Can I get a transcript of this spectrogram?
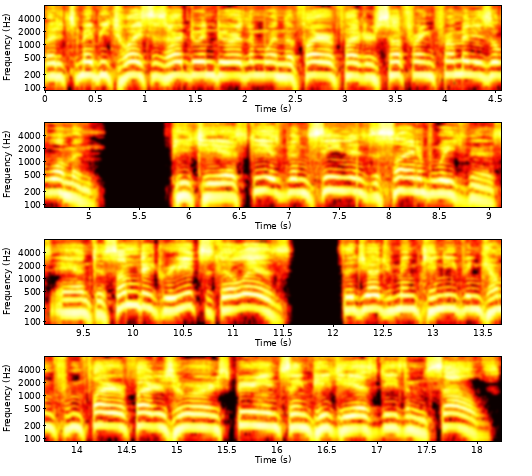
but it's maybe twice as hard to endure them when the firefighter suffering from it is a woman. PTSD has been seen as a sign of weakness, and to some degree it still is. The judgment can even come from firefighters who are experiencing PTSD themselves.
